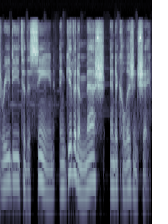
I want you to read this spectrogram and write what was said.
3D to the scene and give it a mesh and a collision shape.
